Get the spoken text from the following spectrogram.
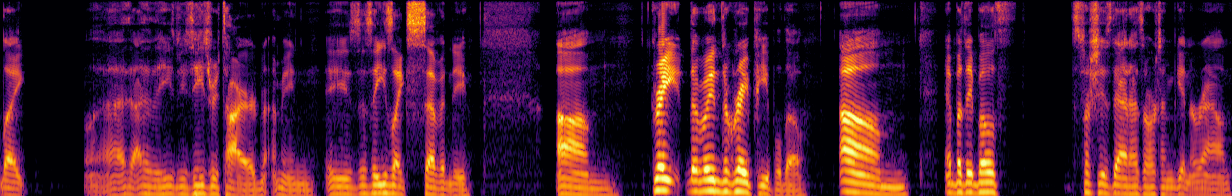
like I, I, he's he's retired. I mean, he's he's like seventy. Um, great. I mean, they're great people though. Um, and but they both, especially his dad, has a hard time getting around,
